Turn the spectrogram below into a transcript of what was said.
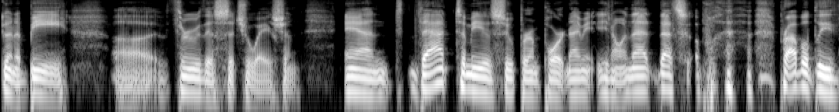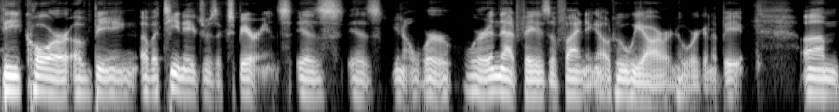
going to be uh, through this situation?" And that to me is super important. I mean you know and that that's probably the core of being of a teenager's experience is is you know we're we're in that phase of finding out who we are and who we're going to be. Um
